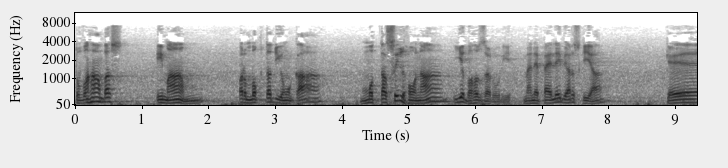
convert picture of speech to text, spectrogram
تو وہاں بس امام اور مقتدیوں کا متصل ہونا یہ بہت ضروری ہے۔ میں نے پہلے بھی عرض کیا کہ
